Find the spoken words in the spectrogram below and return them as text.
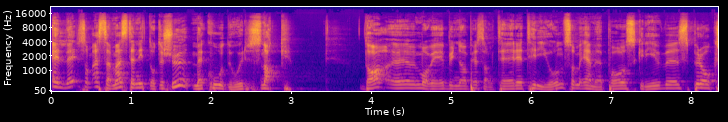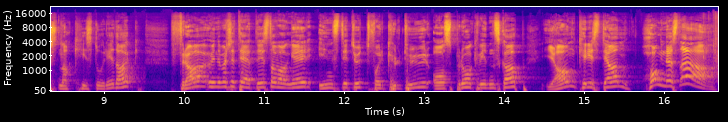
eller som SMS til 1987 med kodeord 'snakk'. Da eh, må vi begynne å presentere trioen som er med på å skrive språksnakkhistorie i dag. Fra Universitetet i Stavanger, Institutt for kultur og språkvitenskap, Jan Christian Hognestad!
